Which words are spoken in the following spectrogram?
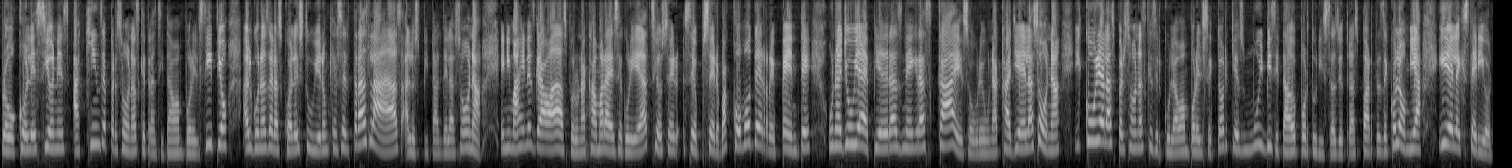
provocó lesiones a 15 personas que transitaban por el sitio, algunas de las cuales tuvieron que ser trasladadas al hospital de la zona. En imágenes grabadas por una cámara de seguridad se, se observa cómo de repente una lluvia de piedras negras cae sobre una calle de la zona y cubre a las personas que circulaban por el sector, que es muy visitado por turistas de otras partes de Colombia y del exterior.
